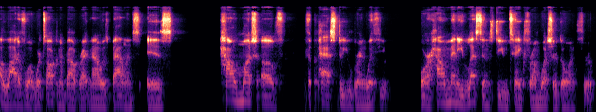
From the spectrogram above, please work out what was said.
a lot of what we're talking about right now is balance is how much of the past do you bring with you or how many lessons do you take from what you're going through?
